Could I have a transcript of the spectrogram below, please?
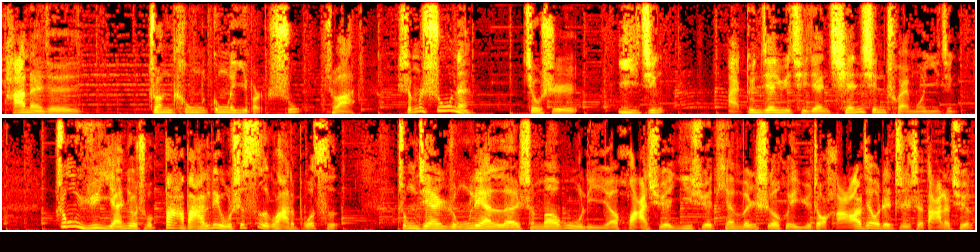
他呢就专空供了一本书，是吧？什么书呢？就是《易经》。哎，蹲监狱期间，潜心揣摩《易经》。终于研究出八八六十四卦的卜辞，中间熔炼了什么物理啊、化学、医学、天文、社会、宇宙，好家伙，这知识大了去了，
